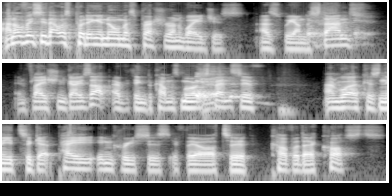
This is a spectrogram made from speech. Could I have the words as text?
And obviously, that was putting enormous pressure on wages. As we understand, inflation goes up, everything becomes more expensive, and workers need to get pay increases if they are to cover their costs.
